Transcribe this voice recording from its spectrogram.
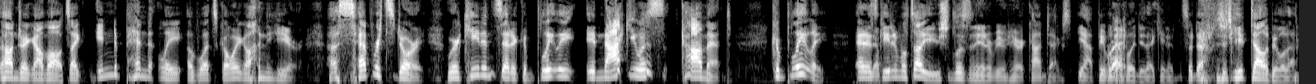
Andre Galvão. It's like independently of what's going on here, a separate story where Keenan said a completely innocuous comment, completely. And as yep. Keenan will tell you, you should listen to the interview and hear it context. Yeah, people right. definitely do that, Keenan. So definitely just keep telling people that.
